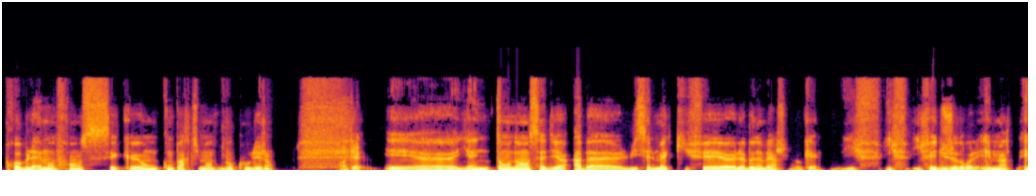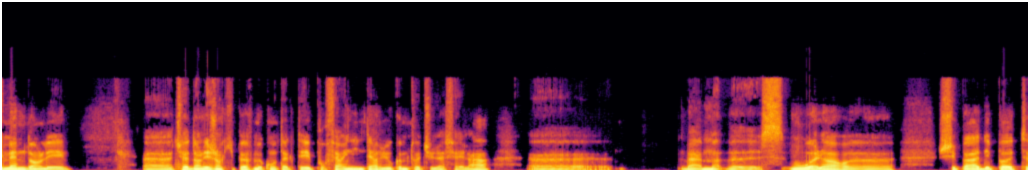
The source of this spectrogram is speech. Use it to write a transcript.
problème en France, c'est qu'on compartimente beaucoup les gens. Et euh, il y a une tendance à dire ah bah lui c'est le mec qui fait la bonne auberge. Ok, il, il, fait du jeu de rôle. Et, et même dans les tu vois dans les gens qui peuvent me contacter pour faire une interview comme toi tu l'as fait là, bah, ou alors je sais pas des potes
